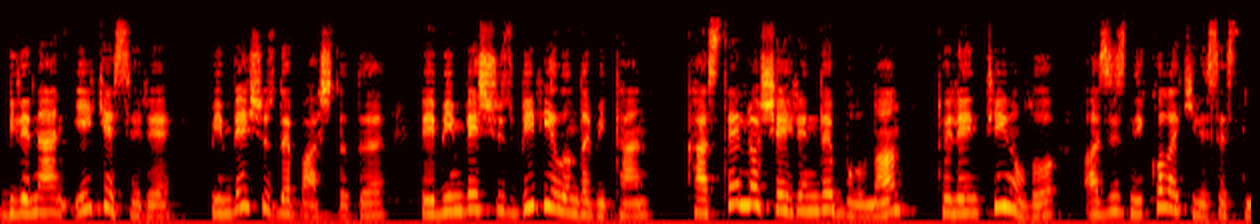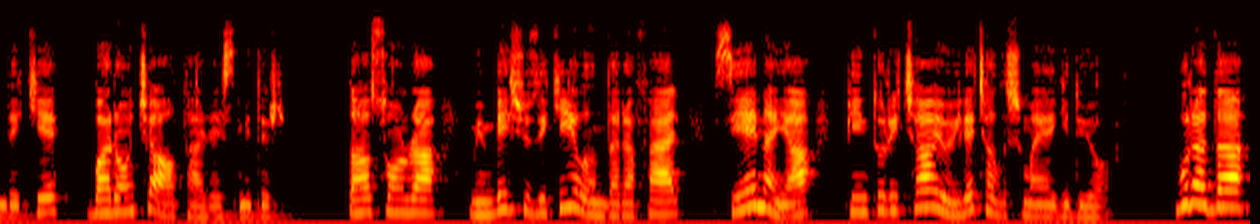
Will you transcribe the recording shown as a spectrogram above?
Bilinen ilk eseri 1500'de başladığı ve 1501 yılında biten Castello şehrinde bulunan Tolentino'lu Aziz Nikola Kilisesi'ndeki Baronçi altar resmidir. Daha sonra 1502 yılında Rafael Siena'ya Pinturicchio ile çalışmaya gidiyor. Burada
